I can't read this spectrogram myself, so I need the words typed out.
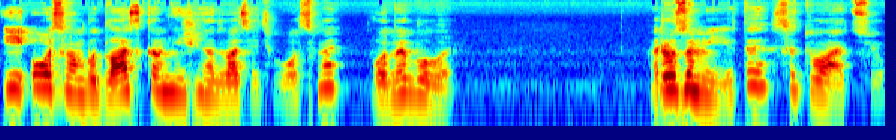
І ось вам, будь ласка, в ніч на 28 вони були. Розумієте ситуацію?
